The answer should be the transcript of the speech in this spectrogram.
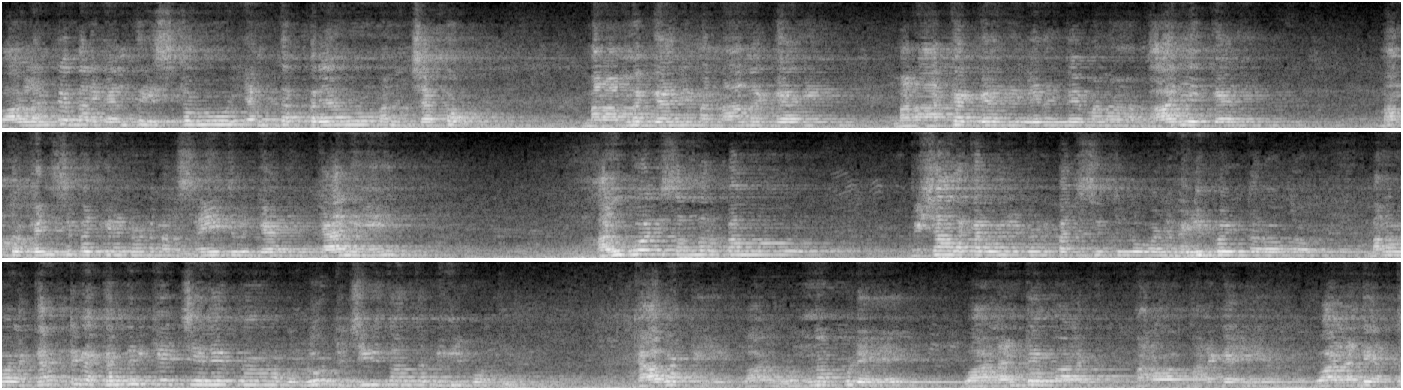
వాళ్ళంటే మనకి ఎంత ఇష్టమో ఎంత ప్రేమో మనం చెప్పం. మన అమ్మకి కానీ మన నాన్నకి కానీ మన అక్కకి కానీ లేదంటే మన భార్యకి కానీ మనతో కలిసి బతికినటువంటి మన స్నేహితులకు కానీ కానీ అనుకోని సందర్భంలో విషాదకరమైనటువంటి పరిస్థితుల్లో వాళ్ళు వెళ్ళిపోయిన తర్వాత మనం వాళ్ళు కరెక్ట్గా కమ్యూనికేట్ చేయలేకపోయిన ఒక లోటు జీవితాంతం మిగిలిపోతుంది. కాబట్టి వాళ్ళు ఉన్నప్పుడే వాళ్ళంటే వాళ్ళకి మన మనకి వాళ్ళంటే ఎంత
